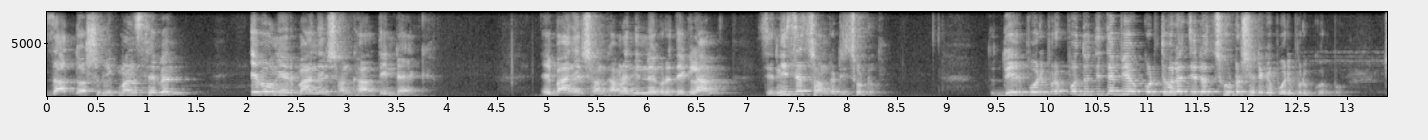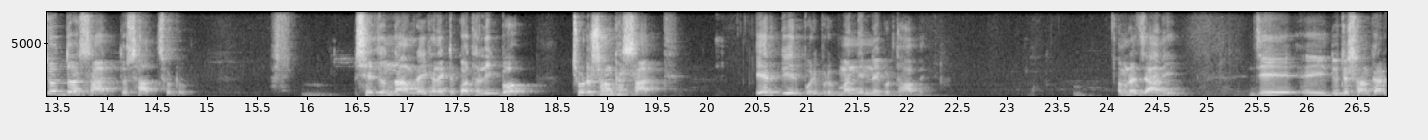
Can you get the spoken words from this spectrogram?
যার দশমিক মান সেভেন এবং এর বাইনের সংখ্যা তিনটা এক। এই বাইনের সংখ্যা আমরা নির্ণয় করে দেখলাম যে নিচের সংখ্যাটি ছোট। তো দুইয়ের পরিপূরক পদ্ধতিতে বিয়োগ করতে হলে যেটা ছোট সেটাকে পরিপূরক করব। চোদ্দ আর সাত, তো সাত ছোট। সেই জন্য আমরা এখানে একটা কথা লিখব, ছোট সংখ্যা সাত। এর দুইয়ের পরিপূরক মান নির্ণয় করতে হবে। আমরা জানি যে এই দুটো সংখ্যার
